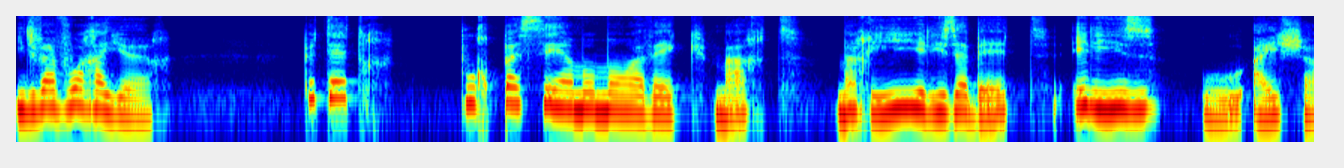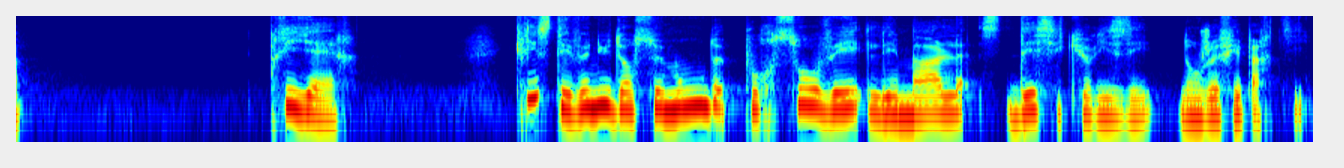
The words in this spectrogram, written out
Il va voir ailleurs. Peut-être pour passer un moment avec Marthe, Marie, Élisabeth, Élise ou Aïcha. Prière. Christ est venu dans ce monde pour sauver les mâles désécurisés, dont je fais partie,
